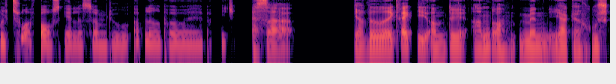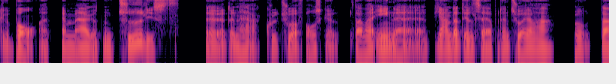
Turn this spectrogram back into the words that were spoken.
kulturforskelle, som du oplevede på, øh, på Fiji? Altså, jeg ved ikke rigtigt, om det er andre, men jeg kan huske, hvor at jeg mærkede den tydeligst, øh, den her kulturforskel. Der var en af de andre deltagere på den tur, jeg var på, der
